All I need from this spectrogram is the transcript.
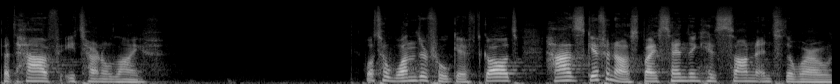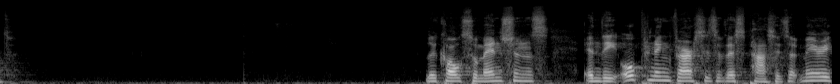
but have eternal life. What a wonderful gift God has given us by sending his Son into the world. Luke also mentions in the opening verses of this passage that Mary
